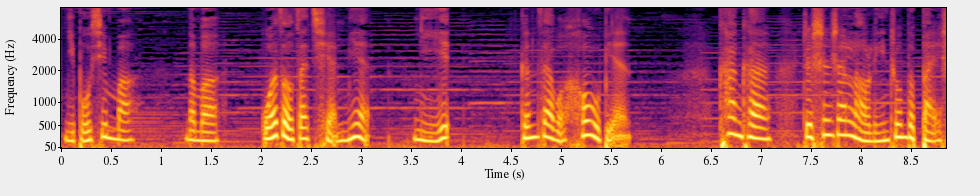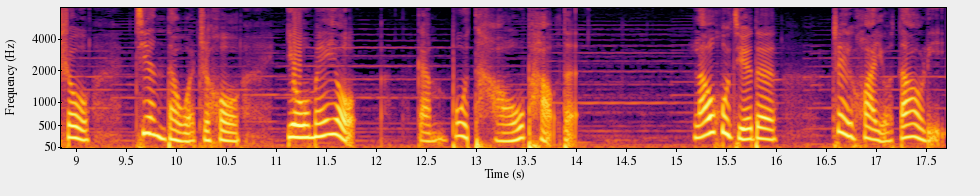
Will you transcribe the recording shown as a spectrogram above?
你不信吗？那么我走在前面，你跟在我后边，看看这深山老林中的百兽见到我之后。”有没有敢不逃跑的？老虎觉得这话有道理，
